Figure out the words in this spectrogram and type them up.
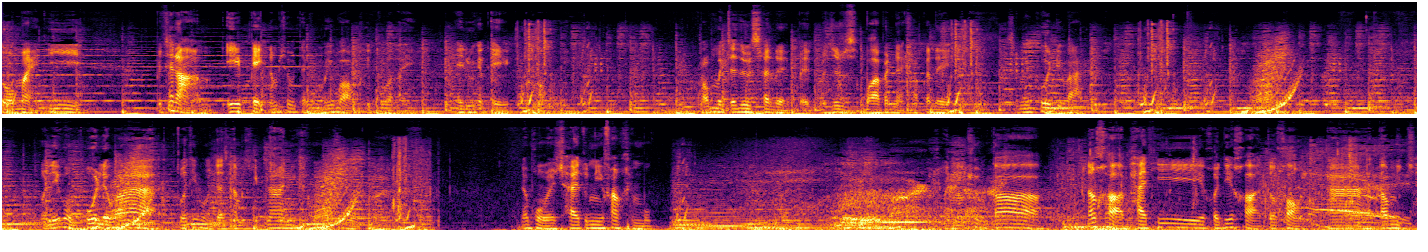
ตัวใหม่ที่ เป็นฉลามเอเปกนะผู้ชมแต่ผมไม่บอกคือตัวอะไร ให้รู้กันเองเพราะมันจะดูเฉลยเป็นมันจะดูสปอยเป็นไหนครับก็เลยจะไม่พูดดีกว่า วันนี้ผมพูดเลยว่าตัวที่ผมจะทำคลิปหน้านี่คือโหดมากแล้วผมจะใช้ตัวนี้ฟังไข่มุกนนี้ชมก็ต้องขออภัยที่คนที่ขอตัวของอ่าตอมิกช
